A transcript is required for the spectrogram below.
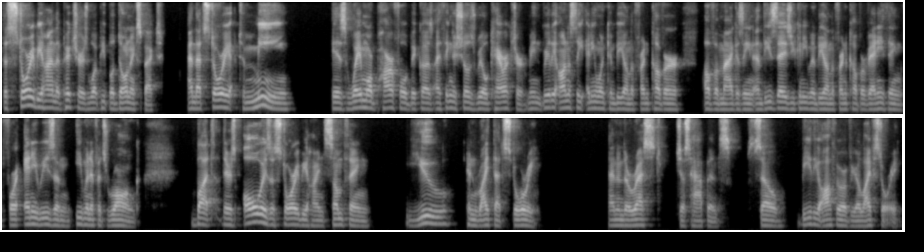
the story behind the picture is what people don't expect. And that story to me is way more powerful because I think it shows real character. I mean, really, honestly, anyone can be on the front cover of a magazine. And these days, you can even be on the front cover of anything for any reason, even if it's wrong but there's always a story behind something. You can write that story, and then the rest just happens. So be the author of your life story.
